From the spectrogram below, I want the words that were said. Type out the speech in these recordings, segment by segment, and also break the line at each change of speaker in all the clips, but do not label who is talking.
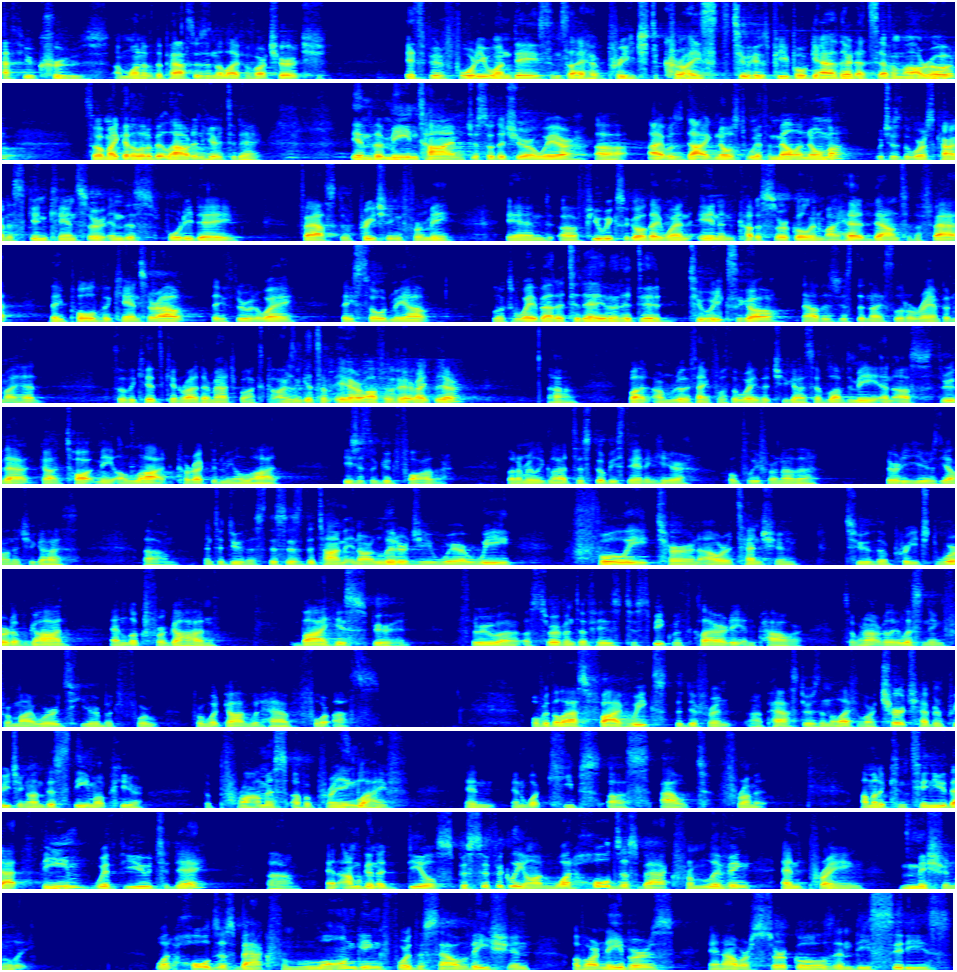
Matthew Cruz. I'm one of the pastors in the life of our church. It's been 41 days since I have preached Christ to his people gathered at Seven Mile Road, so it might get a little bit loud in here today. In the meantime, just so that you're aware, uh, I was diagnosed with melanoma, which is the worst kind of skin cancer in this 40 day fast of preaching for me. And a few weeks ago, they went in and cut a circle in my head down to the fat they pulled the cancer out, they threw it away, they sewed me up. Looks way better today than it did two weeks ago. Now there's just a nice little ramp in my head so the kids can ride their matchbox cars and get some air off of it right there. Uh, but I'm really thankful for the way that you guys have loved me and us through that. God taught me a lot, corrected me a lot. He's just a good father. But I'm really glad to still be standing here, hopefully for another 30 years, yelling at you guys um, and to do this. This is the time in our liturgy where we fully turn our attention to the preached word of God and look for God by his Spirit through a, a, servant of his to speak with clarity and power. So we're not really listening for my words here, but for, for what God would have for us. Over the last five weeks, the different uh, pastors in the life of our church have been preaching on this theme up here the promise of a praying life and, and what keeps us out from it. I'm going to continue that theme with you today, um, and I'm going to deal specifically on what holds us back from living and praying missionally. What holds us back from longing for the salvation of our neighbors and our circles and these cities?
